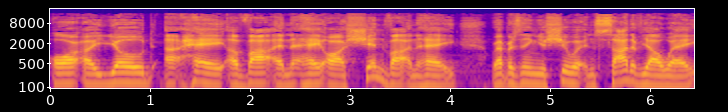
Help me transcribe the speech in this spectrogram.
or a Yod, a Hey, a Va, and a Hey, or a Shin, Va, and a Hey, representing Yeshua inside of Yahweh,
